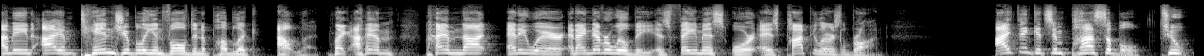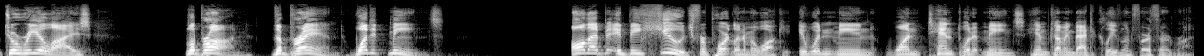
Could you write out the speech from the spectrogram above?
I mean, I am tangibly involved in a public outlet. Like I am I am not anywhere and I never will be as famous or as popular as LeBron. I think it's impossible to to realize LeBron, the brand, what it means. All that it'd be huge for Portland and Milwaukee. It wouldn't mean one tenth what it means him coming back to Cleveland for a third run.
